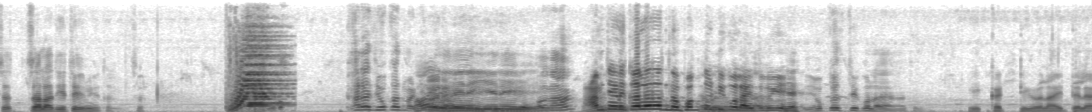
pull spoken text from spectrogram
च- चला देते मी आता. चल. खरंच योकच म्हणजे होय रे, ये रे. बघ. हा आमच्याकडे कलरच ना फक्त टिको लायतो तू ये. योकच टिको लाय एकच टिको लायतला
